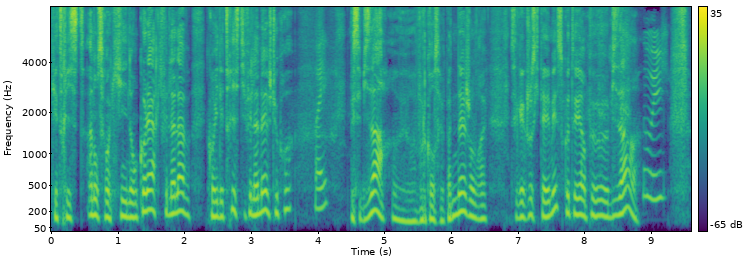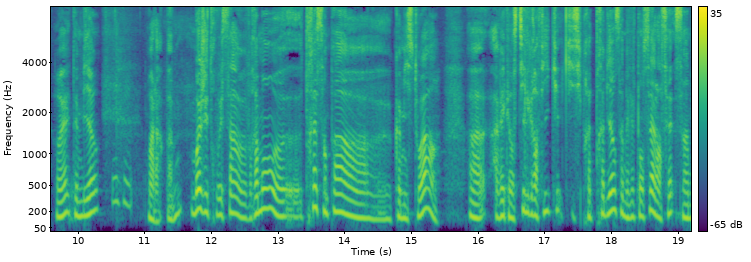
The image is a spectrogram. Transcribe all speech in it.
qui est triste. Ah non, c'est quand il est en colère qui fait de la lave. Quand il est triste, il fait de la neige, tu crois? Oui. Mais c'est bizarre. euh, Un volcan, ça fait pas de neige en vrai. C'est quelque chose qui t'a aimé, ce côté un peu bizarre? Oui. Ouais, t'aimes bien? Mhm. Voilà. Bah, moi, j'ai trouvé ça euh, vraiment euh, très sympa euh, comme histoire, euh, avec un style graphique qui s'y prête très bien. Ça m'a fait penser. Alors, c'est c'est un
